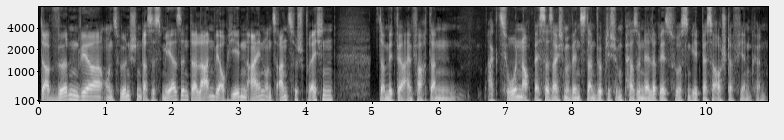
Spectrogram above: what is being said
Da würden wir uns wünschen, dass es mehr sind. Da laden wir auch jeden ein, uns anzusprechen, damit wir einfach dann Aktionen auch besser, sag ich mal, wenn es dann wirklich um personelle Ressourcen geht, besser ausstaffieren können.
